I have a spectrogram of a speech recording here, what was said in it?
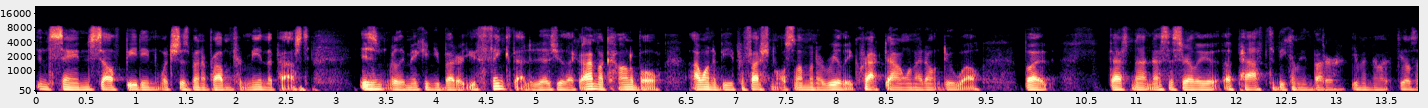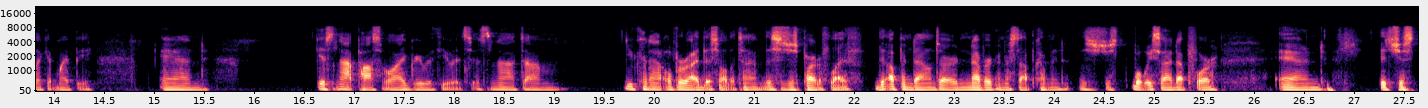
insane self beating, which has been a problem for me in the past isn't really making you better. You think that it is. You're like, I'm accountable. I want to be professional, so I'm going to really crack down when I don't do well. But that's not necessarily a path to becoming better, even though it feels like it might be. And it's not possible. I agree with you. It's it's not. Um, you cannot override this all the time. This is just part of life. The up and downs are never going to stop coming. This is just what we signed up for, and it's just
